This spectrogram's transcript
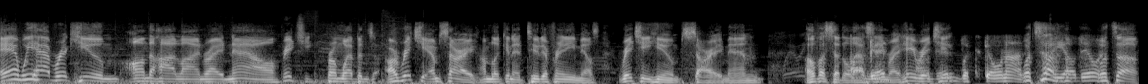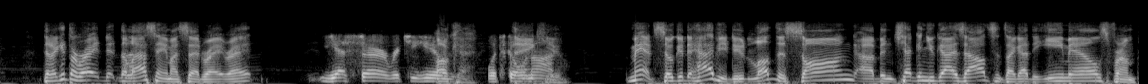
And we have Rick Hume on the hotline right now. Richie. From Weapons. Or Richie, I'm sorry. I'm looking at two different emails. Richie Hume. Sorry, man. I hope I said the last name right. Hey, All Richie. good. What's going on? What's up? How y'all doing? What's up? Did I get the right the last name I said right, right? Yes, sir. Richie Hume. Okay. What's going Thank on? you. Man, it's so good to have you, dude. Love this song. I've been checking you guys out since I got the emails from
